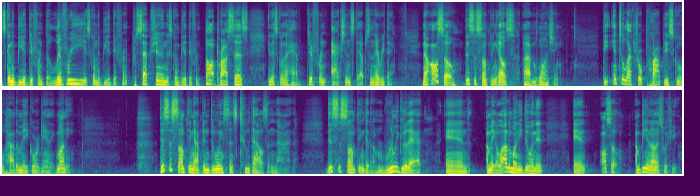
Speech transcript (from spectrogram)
It's going to be a different delivery. It's going to be a different perception. It's going to be a different thought process. And it's going to have different action steps and everything. Now, also, this is something else I'm launching the Intellectual Property School How to Make Organic Money. This is something I've been doing since 2009. This is something that I'm really good at, and I make a lot of money doing it. And also, I'm being honest with you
